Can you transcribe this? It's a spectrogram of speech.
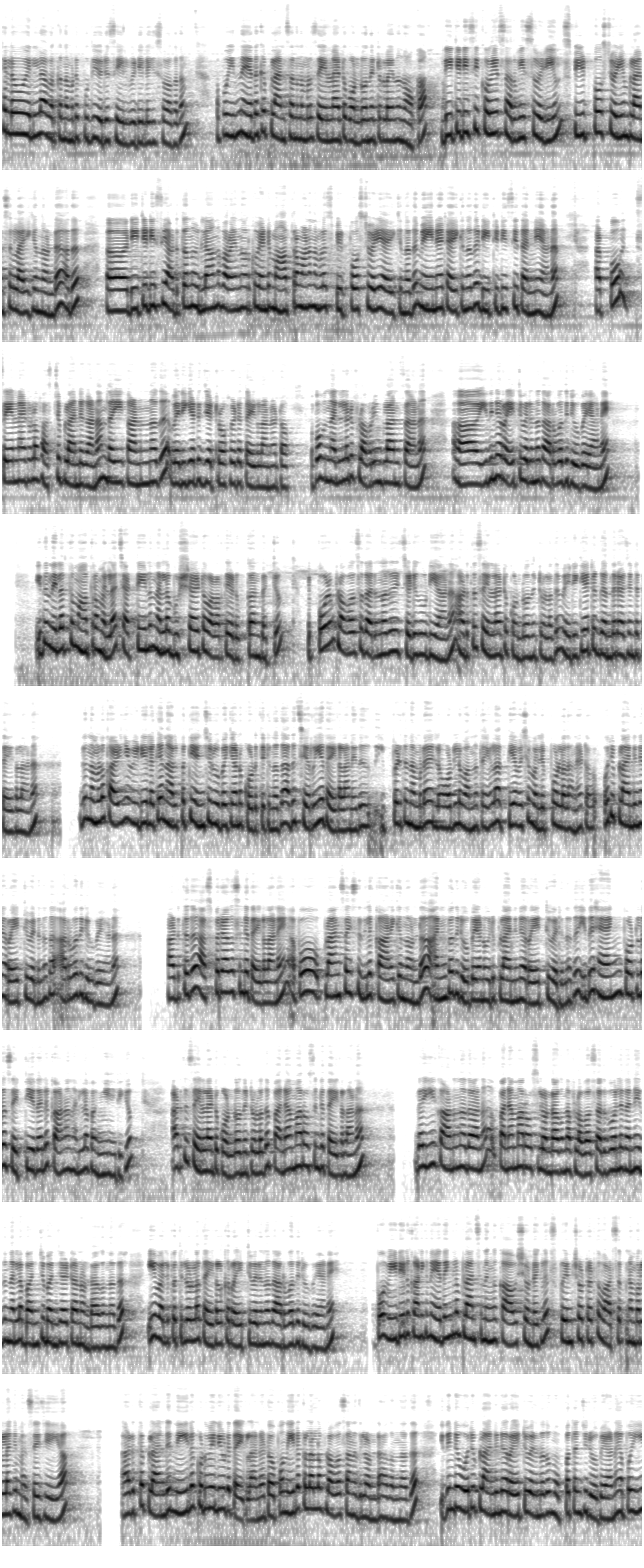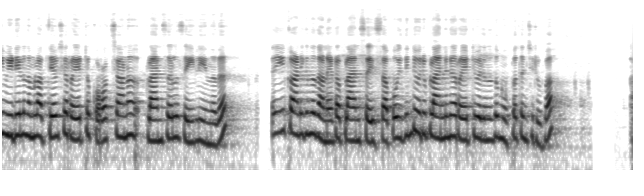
Hello എല്ലാവർക്കും നമ്മുടെ പുതിയൊരു സെയിൽ വീഡിയോയിലേക്ക് സ്വാഗതം. അപ്പോൾ ഇന്ന് ഏതൊക്കെ പ്ലാൻസാണ് നമ്മൾ സെയിലിനായിട്ട് കൊണ്ടുവന്നിട്ടുള്ളതെന്ന് നോക്കാം. D T D C courier service വഴിയും സ്പീഡ് പോസ്റ്റ് വഴിയും പ്ലാൻസുകൾ അയക്കുന്നുണ്ട്. അത് ഡി ടി ഡി സി അടുത്തൊന്നും ഇല്ല എന്ന് പറയുന്നവർക്ക് വേണ്ടി മാത്രമാണ് നമ്മൾ സ്പീഡ് പോസ്റ്റ് വഴി അയക്കുന്നത്. മെയിനായിട്ട് അയക്കുന്നത് ഡി ടി ഡി സി തന്നെയാണ്. അപ്പോൾ സെയിലിനായിട്ടുള്ള ഫസ്റ്റ് പ്ലാന്റ് കാണാം. ദാ ഈ കാണുന്നത് വെരിഗേറ്റ് ജെട്രോഫിയുടെ തൈകളാണ് കേട്ടോ. അപ്പോൾ നല്ലൊരു ഫ്ലവറിങ് പ്ലാന്റ്സ് ആണ്. ഇതിന് റേറ്റ് വരുന്നത് അറുപത് രൂപയാണേ. ഇത് നിലത്ത് മാത്രമല്ല ചട്ടിയിലും നല്ല ബുഷായിട്ട് വളർത്തിയെടുക്കാൻ പറ്റും. എപ്പോഴും ഫ്ലവേഴ്സ് തരുന്നത് ഈ ചെടി കൂടിയാണ്. അടുത്ത സെയിലിനായിട്ട് കൊണ്ടുവന്നിട്ടുള്ളത് വെരികേറ്റ് ഗന്ധരാജന്റെ തൈകളാണ്. ഇത് നമ്മൾ കഴിഞ്ഞ വീഡിയോയിലൊക്കെ നാൽപ്പത്തി അഞ്ച് രൂപയ്ക്കാണ് കൊടുത്തിരുന്നത്. അത് ചെറിയ തൈകളാണ്. ഇത് ഇപ്പോഴത്തെ നമ്മുടെ ലോഡിൽ വന്ന തൈകൾ അത്യാവശ്യം വലിപ്പമുള്ളതാണ് കേട്ടോ. ഒരു പ്ലാന്റിന് റേറ്റ് വരുന്നത് അറുപത് രൂപയാണ്. അടുത്തത് അസ്പരാഗസിന്റെ തൈകളാണ്. അപ്പോൾ പ്ലാൻ സൈസ് ഇതിൽ കാണിക്കുന്നുണ്ട്. അൻപത് രൂപയാണ് ഒരു പ്ലാന്റിന് റേറ്റ് വരുന്നത്. ഇത് ഹാങ്ങിങ് പോട്ടിൽ സെറ്റ് ചെയ്താൽ കാണാൻ നല്ല ഭംഗിയായിരിക്കും. അടുത്ത സെയിലിനായിട്ട് കൊണ്ടുവന്നിട്ടുള്ളത് പനാമ റോസിന്റെ തൈകളാണ്. ഇത് ഈ കാണുന്നതാണ് പനാമ റോസിലുണ്ടാകുന്ന ഫ്ലവേഴ്സ് അതുപോലെ തന്നെ ഇത് നല്ല ബഞ്ച് ബഞ്ചായിട്ടാണ് ഉണ്ടാകുന്നത്. ഈ വലിപ്പത്തിലുള്ള തൈകൾക്ക് റേറ്റ് വരുന്നത് അറുപത് രൂപയാണേ. അപ്പോൾ വീഡിയോയിൽ കാണിക്കുന്ന ഏതെങ്കിലും പ്ലാൻസ് നിങ്ങൾക്ക് ആവശ്യമുണ്ടെങ്കിൽ സ്ക്രീൻഷോട്ട് എടുത്ത് വാട്സപ്പ് നമ്പറിലേക്ക് മെസ്സേജ് ചെയ്യുക. അടുത്ത പ്ലാന്റ് നീലക്കൊടുവേലിയുടെ തൈകളാണ് കേട്ടോ. അപ്പോൾ നീല കളറിലുള്ള ഫ്ലവേഴ്സാണ് ഇതിലുണ്ടാകുന്നത് ഇതിന്റെ ഒരു പ്ലാന്റിന് റേറ്റ് വരുന്നത് മുപ്പത്തഞ്ച് രൂപയാണ്. അപ്പോൾ ഈ വീഡിയോയിൽ നമ്മൾ അത്യാവശ്യം റേറ്റ് കുറച്ചാണ് പ്ലാന്റ്സുകൾ സെയിൽ ചെയ്യുന്നത്. ഈ കാണിക്കുന്നതാണ് കേട്ടോ പ്ലാന്റ് സൈസ് അപ്പോൾ ഇതിന്റെ ഒരു പ്ലാന്റിന് റേറ്റ് വരുന്നത് മുപ്പത്തഞ്ച് രൂപ.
